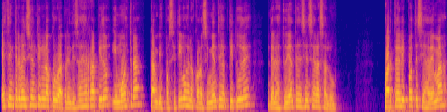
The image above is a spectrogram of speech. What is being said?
Esta intervención tiene una curva de aprendizaje rápido y muestra cambios positivos en los conocimientos y actitudes de los estudiantes en ciencias de la salud. Parte de la hipótesis, además,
